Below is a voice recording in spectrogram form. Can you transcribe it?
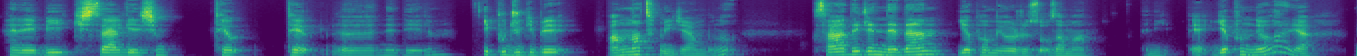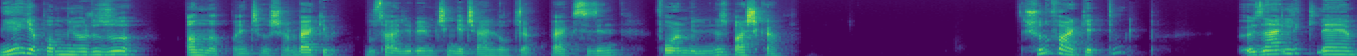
hani bir kişisel gelişim te, te, e, ne diyelim ipucu gibi anlatmayacağım bunu. Sadece neden yapamıyoruz o zaman? Hani e, yapın diyorlar ya. Niye yapamıyoruzu anlatmaya çalışıyorum. Belki bu sadece benim için geçerli olacak. Belki sizin formülünüz başka. Şunu fark ettim. Özellikle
